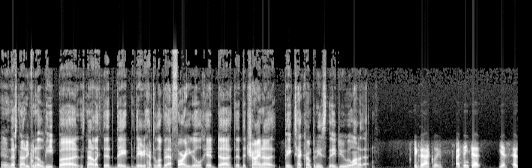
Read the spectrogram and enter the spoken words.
And that's not even a leap. Uh, it's not like that they they have to look that far. You go look at uh, the the China big tech companies; they do a lot of that. Exactly. I think that yes, as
